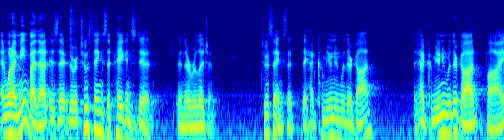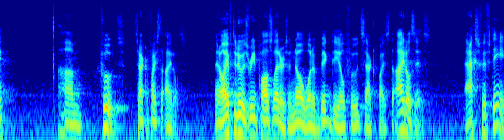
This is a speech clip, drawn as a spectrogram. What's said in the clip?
And what I mean by that is that there were two things that pagans did in their religion. Two things that they had communion with their God. They had communion with their God by um, foods, sacrificed to idols. And all you have to do is read Paul's letters and know what a big deal food sacrifice to idols is. Acts 15,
